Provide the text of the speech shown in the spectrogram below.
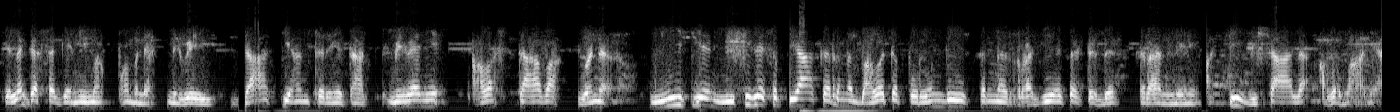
කෙලගස ගැනීමක් පමණක් නෙවෙයි. ජාත්‍යන්තරයටත් මෙවැනි අවස්ථාවක් වන නීතිය නිසි ලෙස ක්‍රියා කරන බවට පොරොන්දු කරන රජයකටද කරන්නේ අති විශාල අවමානයක්.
